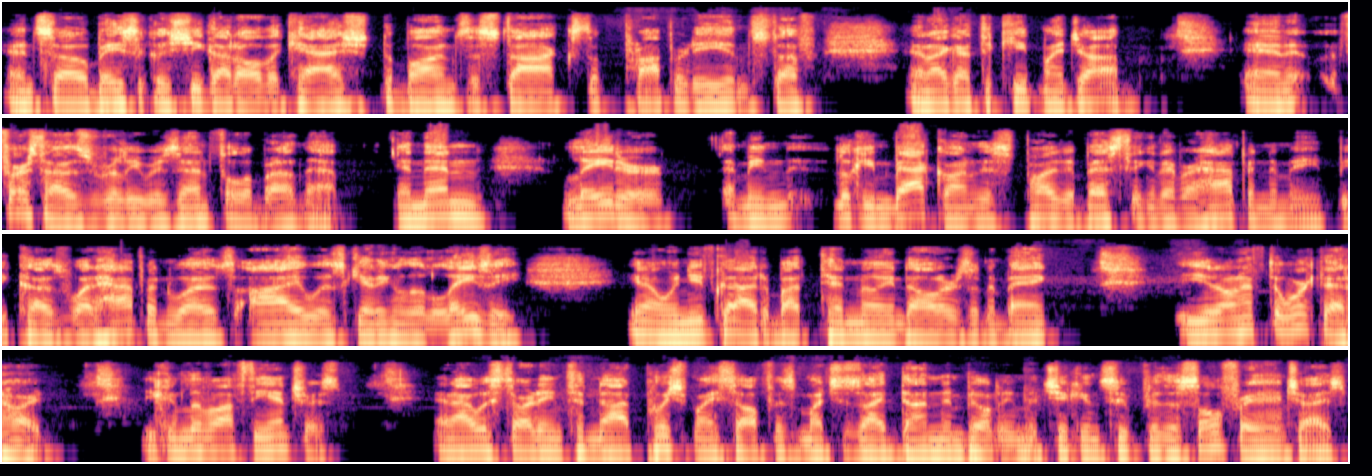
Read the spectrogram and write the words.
And so basically she got all the cash, the bonds, the stocks, the property and stuff. And I got to keep my job. And at first I was really resentful about that. And then later, I mean, looking back on this, is probably the best thing that ever happened to me because what happened was I was getting a little lazy. You know, when you've got about $10 million in the bank, you don't have to work that hard. You can live off the interest and I was starting to not push myself as much as I'd done in building the Chicken Soup for the Soul franchise,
